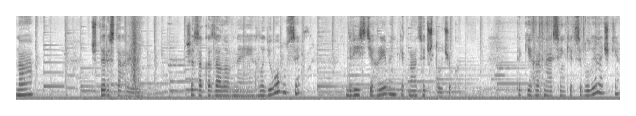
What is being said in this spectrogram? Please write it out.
на 400 гривень. Ще заказала в неї гладіолуси 200 гривень 15 штучок. Такі гарнесенькі цибулиночки.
